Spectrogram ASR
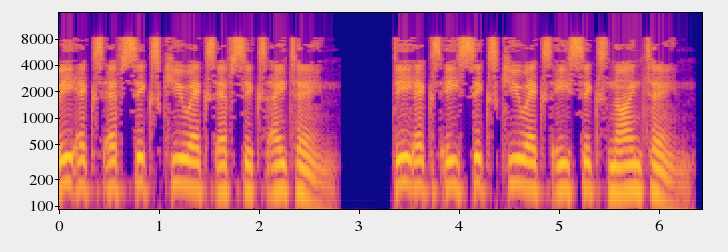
BXF6 QXF618 DXE6 QXE619 RE1 QF620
